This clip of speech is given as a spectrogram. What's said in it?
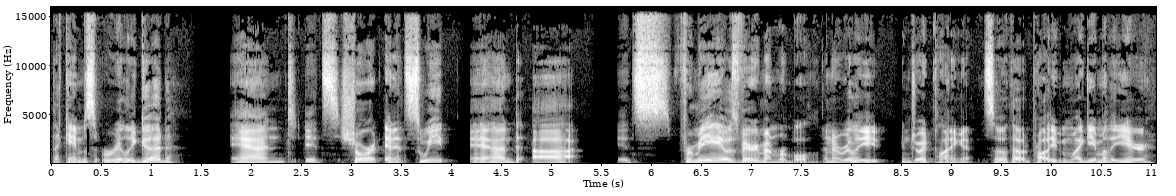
that game's really good, and it's short and it's sweet, and uh, it's for me it was very memorable, and I really enjoyed playing it. So that would probably be my game of the year.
